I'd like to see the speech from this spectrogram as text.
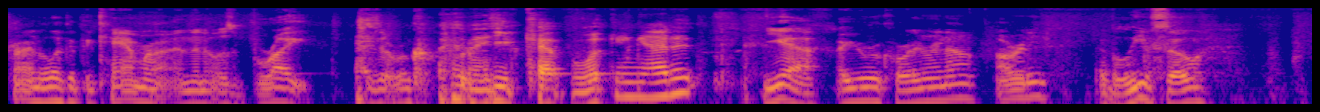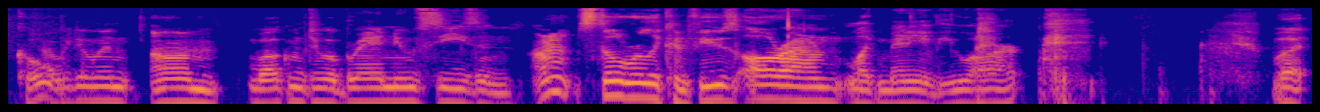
Trying to look at the camera and then it was bright. Is it recording? and then you kept looking at it. yeah. Are you recording right now already? I believe so. Cool. How we doing? Um. Welcome to a brand new season. I'm still really confused all around, like many of you are. but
